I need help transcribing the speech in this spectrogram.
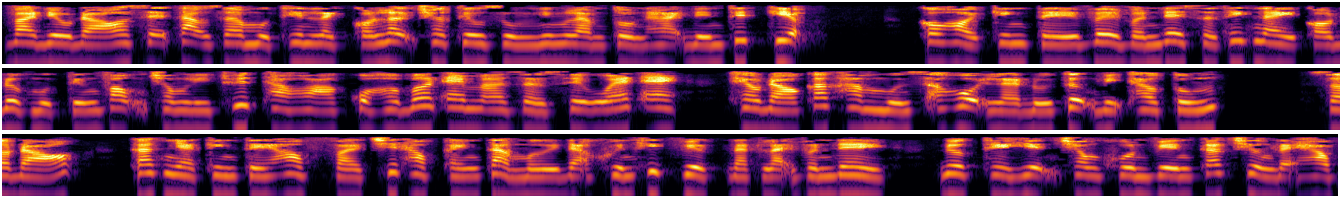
và điều đó sẽ tạo ra một thiên lệch có lợi cho tiêu dùng nhưng làm tổn hại đến tiết kiệm. Câu hỏi kinh tế về vấn đề sở thích này có được một tiếng vọng trong lý thuyết tha hóa của Herbert Mazrcuse, theo đó các ham muốn xã hội là đối tượng bị thao túng. Do đó, các nhà kinh tế học và triết học cánh tả mới đã khuyến khích việc đặt lại vấn đề, được thể hiện trong khuôn viên các trường đại học,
